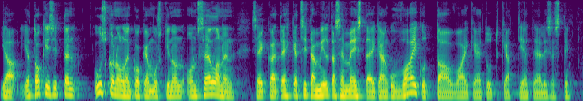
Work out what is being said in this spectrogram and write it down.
Ja, ja toki sitten uskonnollinen kokemuskin on, on sellainen seikka, että ehkä sitä, miltä se meistä ikään kuin vaikuttaa, on vaikea tutkia tieteellisesti –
